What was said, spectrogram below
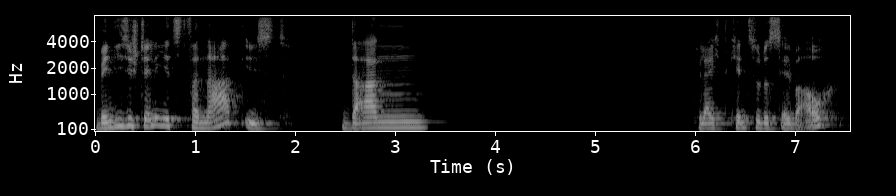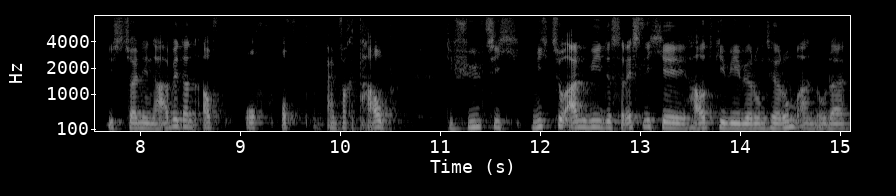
Wenn diese Stelle jetzt vernarbt ist, dann, vielleicht kennst du das selber auch, ist so eine Narbe dann oft, oft, oft einfach taub. Die fühlt sich nicht so an wie das restliche Hautgewebe rundherum an oder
